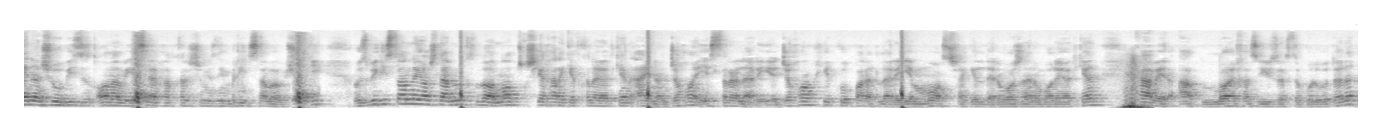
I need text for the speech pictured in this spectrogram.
aynan shou biznes olamiga sayohat qilishimizning birinchi sababi shuki o'zbekistonda yoshlarni iqtidorini olib chiqishga harakat qilayotgan aynan jahon estralariga jahon hip hop mos shaklda rivojlanib borayotgan cover up loyihasi yuzasidan bo'lib o'tadi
